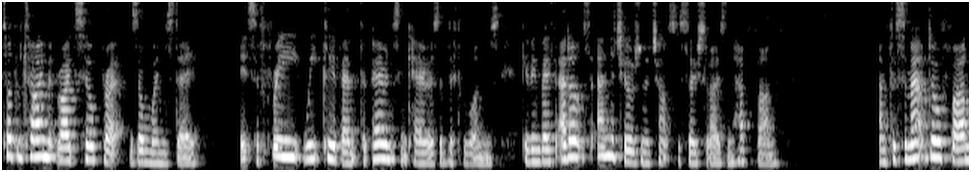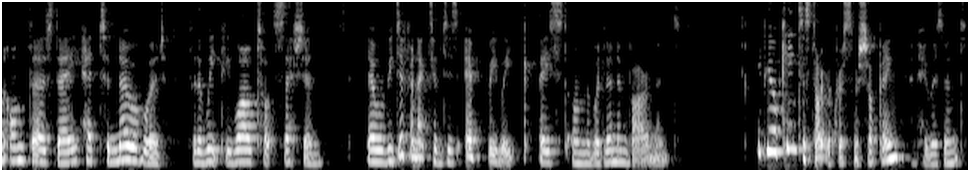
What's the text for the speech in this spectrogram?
Toddle time at Rydes Hill Prep is on Wednesday, it's a free weekly event for parents and carers of little ones, giving both adults and the children a chance to socialise and have fun. And for some outdoor fun on Thursday, head to Nower Wood for the weekly Wild Tots session. There will be different activities every week based on the woodland environment. If you're keen to start your Christmas shopping, and who isn't,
